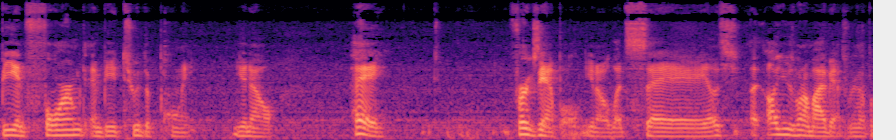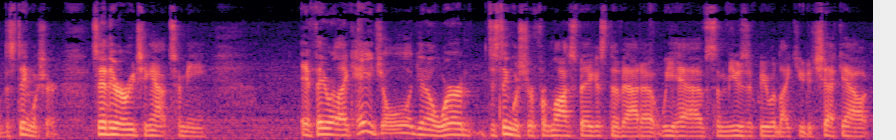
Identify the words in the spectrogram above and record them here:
be informed, and be to the point. You know, hey, for example, you know, let's say let's I'll use one of my bands, for example, Distinguisher. Say they were reaching out to me. If they were like, "Hey, Joel, you know, we're Distinguisher from Las Vegas, Nevada. We have some music we would like you to check out,"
